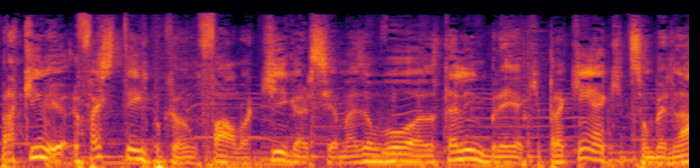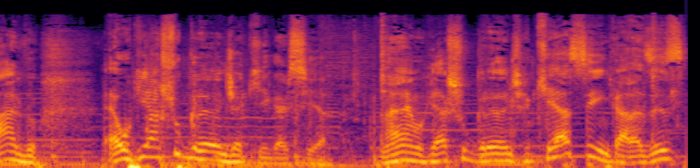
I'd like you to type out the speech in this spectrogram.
Para quem faz tempo que eu não falo aqui, Garcia, mas eu vou eu até lembrei aqui. Para quem é aqui de São Bernardo, é o Riacho Grande aqui, Garcia né? O Riacho Grande aqui é assim, cara. Às vezes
